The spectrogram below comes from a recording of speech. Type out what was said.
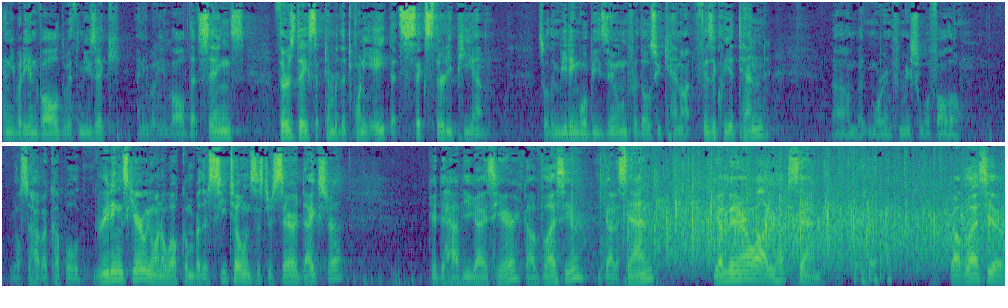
anybody involved with music, anybody involved that sings. Thursday, September the 28th at 6:30 p.m. So the meeting will be zoomed for those who cannot physically attend, um, but more information will follow. We also have a couple greetings here. We want to welcome Brother Sito and Sister Sarah Dykstra. Good to have you guys here. God bless you. You got to stand. You haven't been here a while. You have to stand. God bless you.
